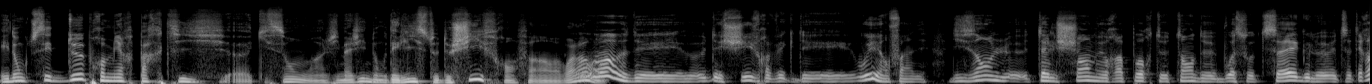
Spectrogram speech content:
Et donc ces deux premières parties euh, qui sont, euh, j'imagine, donc des listes de chiffres, enfin voilà. Oh, des, euh, des, chiffres avec des, oui, enfin, disons le, tel champ me rapporte tant de boisseaux de seigle, etc.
